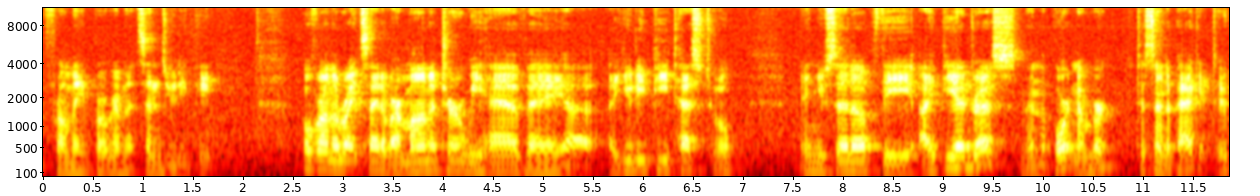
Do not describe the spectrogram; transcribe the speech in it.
from a program that sends UDP. Over on the right side of our monitor we have a, uh, a UDP test tool and you set up the IP address and the port number to send a packet to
